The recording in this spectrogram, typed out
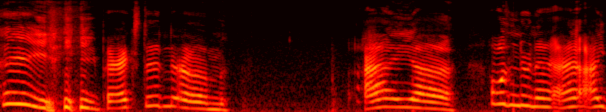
hey, Paxton. Um, I uh, I wasn't doing that. I, I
